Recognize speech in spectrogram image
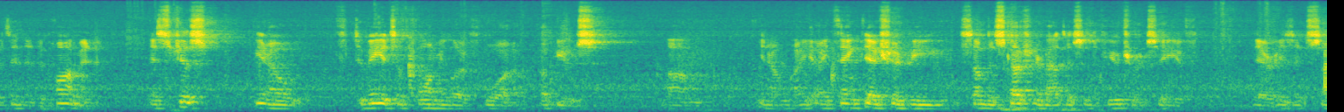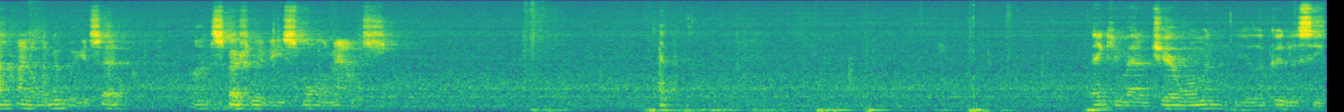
within the department, it's just, you know, to me, it's a formula for abuse. Um, you know, I, I think there should be some discussion about this in the future and see if there isn't some kind of limit we could set, on especially these small amounts. Thank you, Madam Chairwoman. You look good in the seat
